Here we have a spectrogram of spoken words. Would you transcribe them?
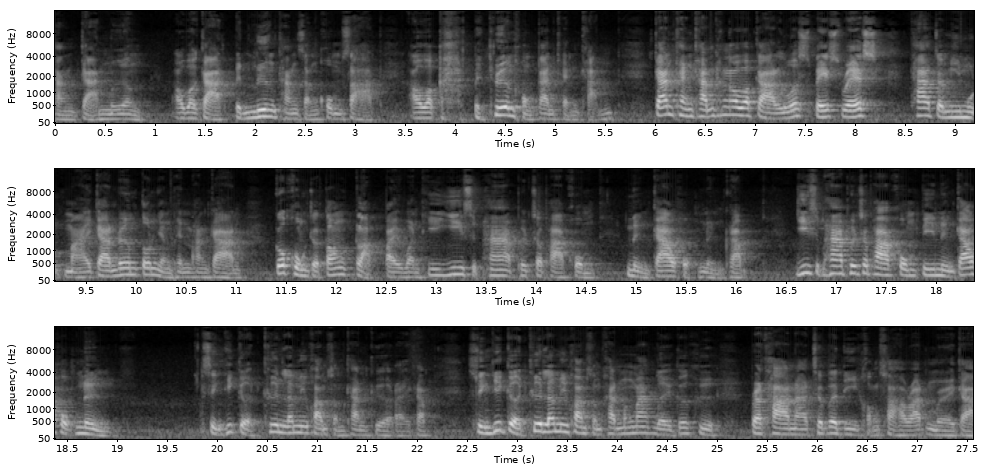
ทางการเมือง อวกาศเป็นเรื่องทางสังคมศาสตร์ อวกาศเป็นเรื่องของการแข่งขัน การแข่งขันทางอวกาศหรือว่า space race ถ้าจะมีหมุดหมายการเริ่มต้นอย่างเป็นทางการ ก็คงจะต้องกลับไปวันที่ 25 พฤษภาคม 1961 ครับ 25 พฤษภาคมปี 1961 สิ่งที่เกิดขึ้นและมีความสำคัญคืออะไรครับ สิ่งที่เกิดขึ้นและมีความสำคัญมาก ๆ เลยก็คือ ประธานาธิบดีของสหรัฐอเมริกา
